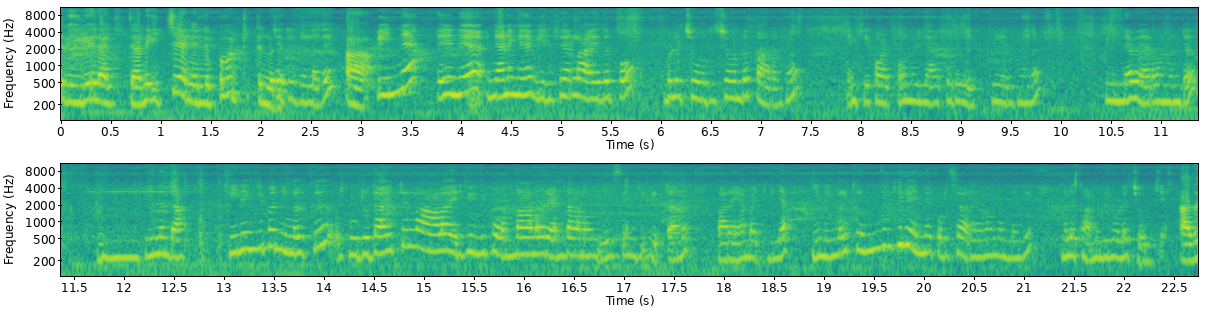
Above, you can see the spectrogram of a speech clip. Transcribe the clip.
വീഡിയോയിലാക്കിയിട്ടാണ് ഈ ചാനലിൽ ഇപ്പോൾ വിട്ടിട്ടുള്ളത്. ആ. പിന്നെ ഇതിന് ഞാനിങ്ങനെ വീൽ ചെയറിലായതിപ്പോൾ വിളി ചോദിച്ചുകൊണ്ട് പറഞ്ഞു. എനിക്ക് കുഴപ്പമൊന്നുമില്ലാത്തൊരു വ്യക്തിയായിരുന്നു. പിന്നെ വേറെ ഒന്നുണ്ട് പിന്നെന്താ? പിന്നെ ഇനിയിപ്പോൾ നിങ്ങൾക്ക് പുതുതായിട്ടുള്ള ആളായിരിക്കും ഇനിയിപ്പോൾ ഒന്നാണോ രണ്ടാണോ വ്യൂസ് എനിക്ക് കിട്ടാന്ന് പറയാൻ പറ്റില്ല. ഇനി നിങ്ങൾക്ക് എന്തെങ്കിലും എന്നെക്കുറിച്ച് അറിയണമെന്നുണ്ടെങ്കിൽ നിങ്ങൾ കമന്റിലൂടെ ചോദിക്കാം. അത്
